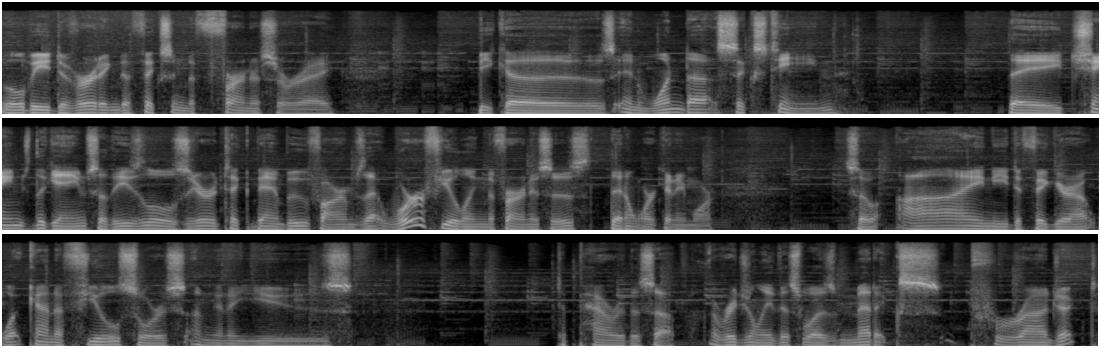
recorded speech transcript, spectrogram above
we'll be diverting to fixing the furnace array because in 1.16 they changed the game so these little zero tick bamboo farms that were fueling the furnaces they don't work anymore so I need to figure out what kind of fuel source I'm going to use to power this up. Originally, this was Medic's project,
